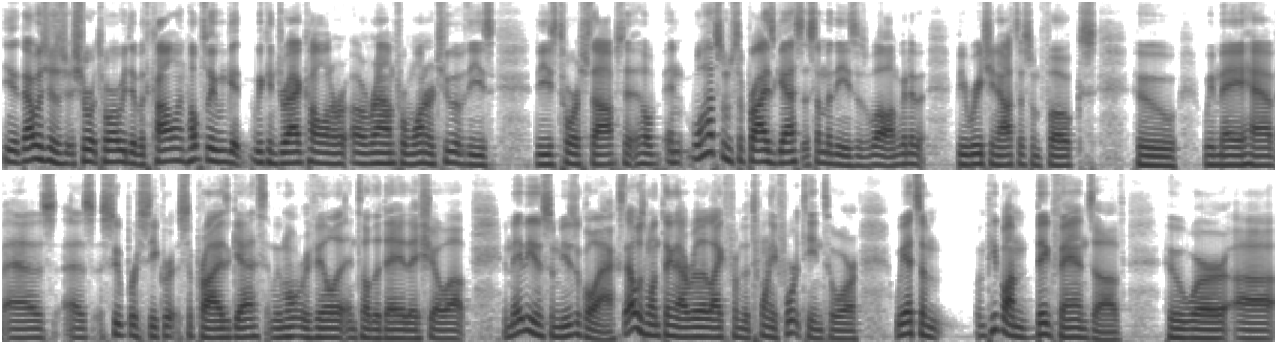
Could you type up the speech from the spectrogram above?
yeah, that was just a short tour we did with Colin. Hopefully, we can get we can drag Colin ar- around for one or two of these these tour stops. That He'll, and we'll have some surprise guests at some of these as well. I'm going to be reaching out to some folks who we may have as as super secret surprise guests, and we won't reveal it until the day they show up. And maybe even some musical acts. That was one thing that I really liked from the 2014 tour. We had some people I'm big fans of who were uh,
